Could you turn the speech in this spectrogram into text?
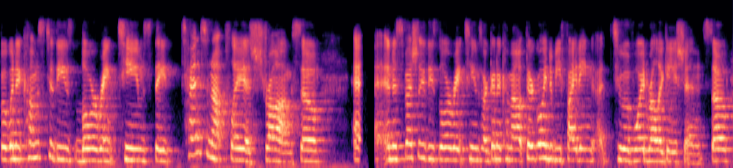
But when it comes to these lower ranked teams, they tend to not play as strong. So and especially these lower ranked teams are going to come out they're going to be fighting to avoid relegation so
